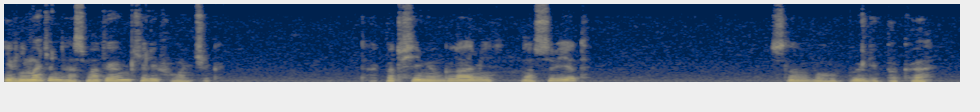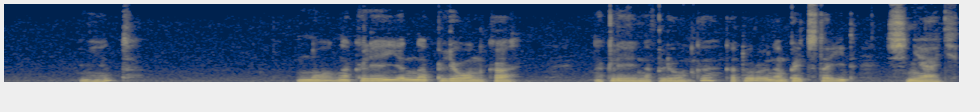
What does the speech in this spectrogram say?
и внимательно осматриваем телефончик. Так, под всеми углами на свет. Слава богу, пыли пока нет. Но наклеена пленка. Наклеена пленка, которую нам предстоит снять.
